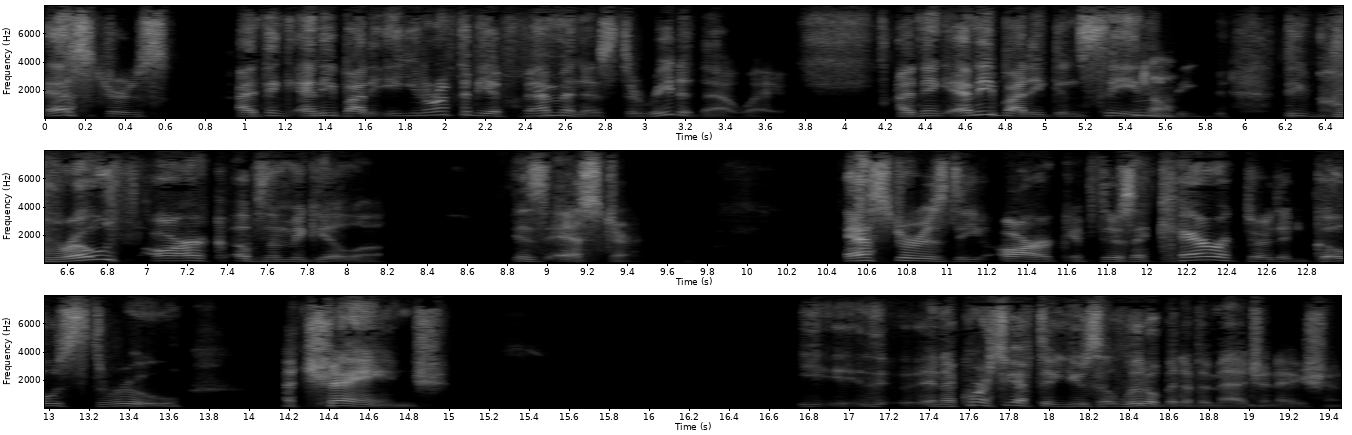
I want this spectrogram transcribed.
Esther's. I think anybody you don't have to be a feminist to read it that way. I think anybody can see no. the, the growth arc of the Megillah is Esther. Esther is the arc. If there's a character that goes through a change. And of course, you have to use a little bit of imagination,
